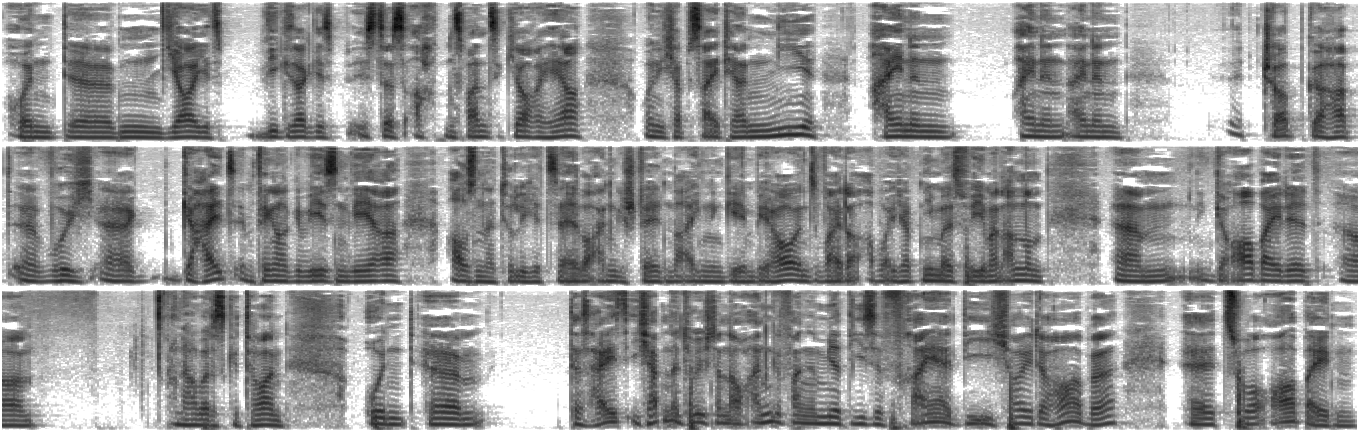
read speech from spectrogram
Und ähm, ja, jetzt, wie gesagt, jetzt ist das 28 Jahre her und ich habe seither nie einen, einen, einen Job gehabt, äh, wo ich äh, Gehaltsempfänger gewesen wäre, außer natürlich jetzt selber angestellt in der eigenen GmbH und so weiter. Aber ich habe niemals für jemand anderen ähm, gearbeitet äh, und habe das getan. Und ähm, das heißt, ich habe natürlich dann auch angefangen, mir diese Freiheit, die ich heute habe, äh, zu erarbeiten.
